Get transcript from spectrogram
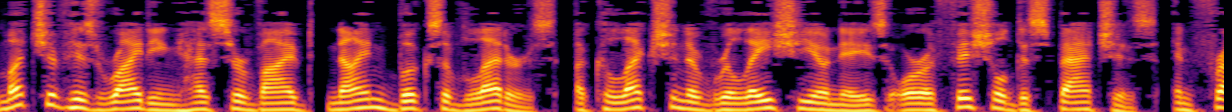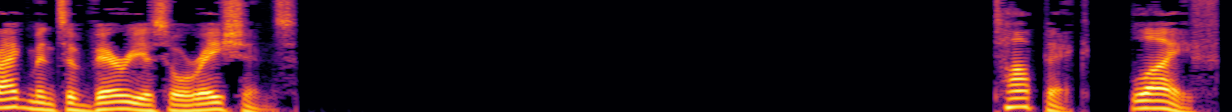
Much of his writing has survived, nine books of letters, a collection of relationes or official dispatches, and fragments of various orations. Life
